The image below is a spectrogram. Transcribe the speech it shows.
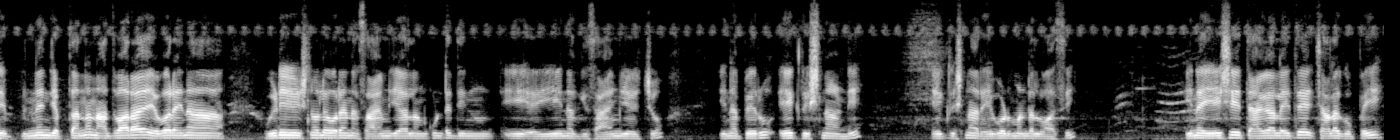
చెప్ నేను చెప్తాను నా ద్వారా ఎవరైనా వీడియో చేసిన వాళ్ళు ఎవరైనా సాయం చేయాలనుకుంటే దీని ఈయనకి సాయం చేయొచ్చు. ఈయన పేరు ఏ కృష్ణ అండి. ఏ కృష్ణ రేగోడ్ మండల్ వాసి. ఈయన చేసే త్యాగాలు అయితే చాలా గొప్పవి.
